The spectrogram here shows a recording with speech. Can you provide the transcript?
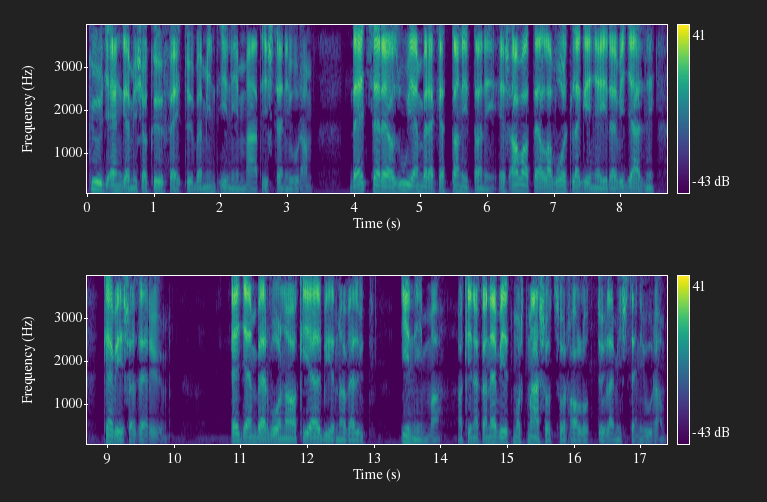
Küldj engem is a kőfejtőbe, mint Inimmát, Isteni Uram, de egyszerre az új embereket tanítani és Avatella volt legényeire vigyázni, kevés az erőm. Egy ember volna, aki elbírna velük, Inimma, akinek a nevét most másodszor hallott tőlem, Isteni Uram.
